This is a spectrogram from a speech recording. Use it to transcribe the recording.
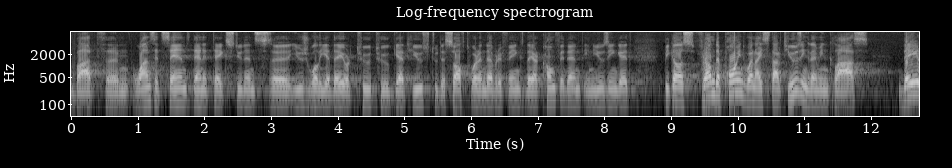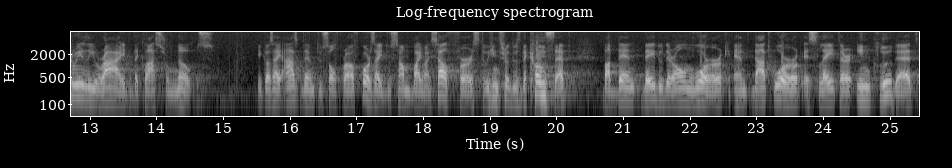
But um, once it's sent then it takes students uh, usually a day or two to get used to the software and everything. They are confident in using it because from the point when I start using them in class they really write the classroom notes because I ask them to solve problems. Of course, I do some by myself first to introduce the concept, but then they do their own work, and that work is later included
